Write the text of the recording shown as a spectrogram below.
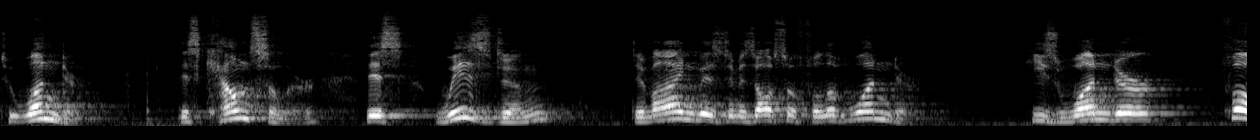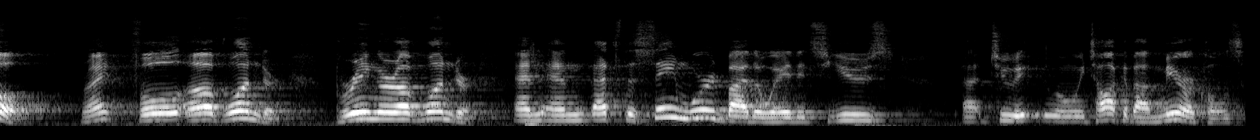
to wonder. This counselor, this wisdom, divine wisdom, is also full of wonder. He's wonderful, right? Full of wonder. Bringer of wonder. And, and that's the same word, by the way, that's used uh, to, when we talk about miracles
